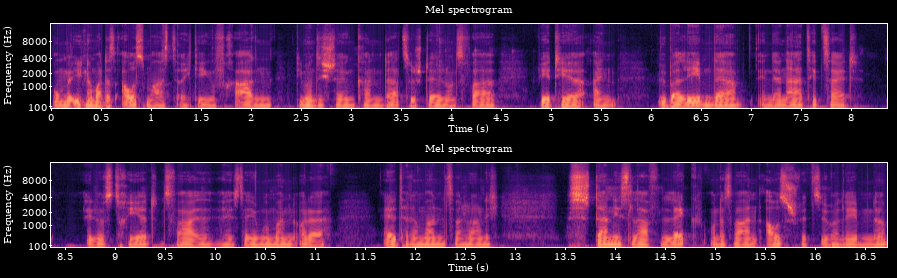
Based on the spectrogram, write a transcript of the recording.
um wirklich nochmal das Ausmaß der richtigen Fragen, die man sich stellen kann, darzustellen. Und zwar wird hier ein Überlebender in der Nazi-Zeit illustriert. Und zwar ist der junge Mann oder ältere Mann jetzt wahrscheinlich Stanislav Lek und das war ein Auschwitz-Überlebender.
